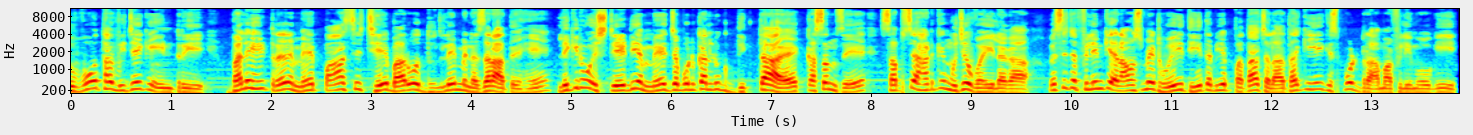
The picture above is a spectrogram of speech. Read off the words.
तो वो था विजय की एंट्री भले ही ट्रेलर में पाँच से छह बार वो धुंधले में नज़र आते हैं, लेकिन वो स्टेडियम में जब उनका लुक दिखता है, कसम से, सबसे हटके मुझे वही लगा। वैसे जब फ़िल्म की अनाउंसमेंट हुई थी, तब ये पता चला था कि एक स्पोर्ट ड्रामा फ़िल्म होगी,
